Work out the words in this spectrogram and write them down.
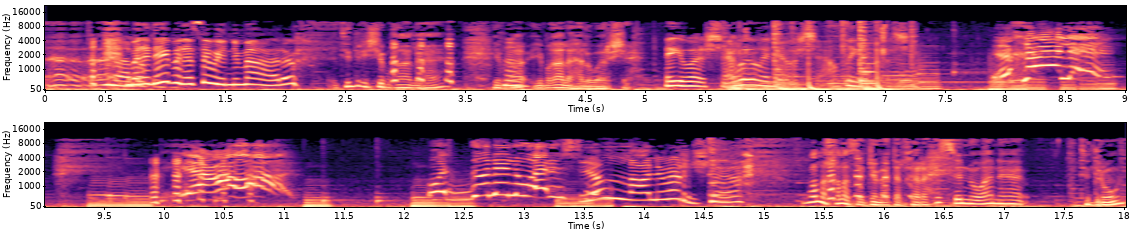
ما أنا دائما أسوي إني ما أعرف. تدري إيش يبغى لها؟ يبغى يبغى لها الورشة. أي ورشة. وين الورشه أعطيني ورشه يا خالي يا عوض! ودوني الورشة. يلا على الورشة. والله خلاص يا جماعة الخير أحس إنه أنا تدرون؟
